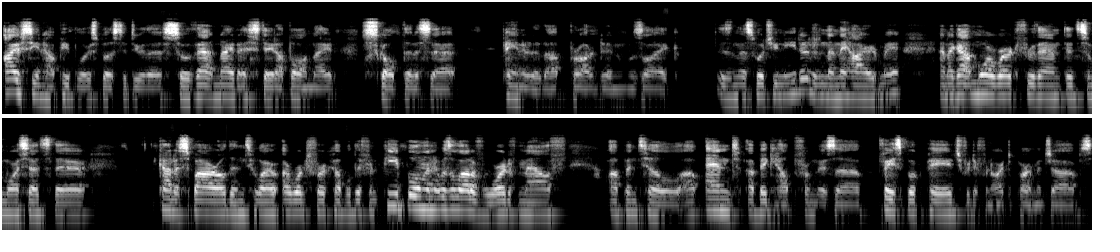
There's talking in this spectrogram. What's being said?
I've seen how people are supposed to do this. So that night I stayed up all night, sculpted a set, painted it up, brought it in, and was like, isn't this what you needed? And then they hired me, and I got more work through them, did some more sets there, kind of spiraled into I, I worked for a couple different people, and then it was a lot of word of mouth up until uh, and a big help from there's a Facebook page for different art department jobs,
